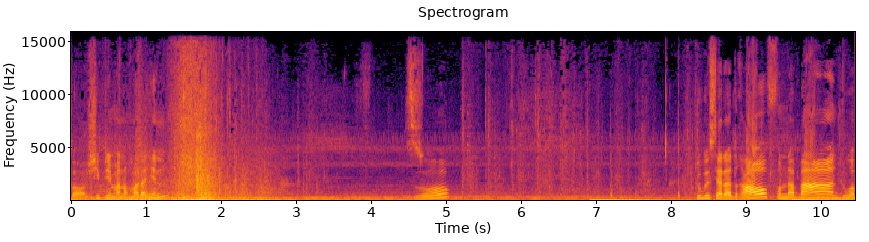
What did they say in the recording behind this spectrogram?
So, schieb den mal nochmal dahin. So. Du bist ja da drauf. Wunderbar. Du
